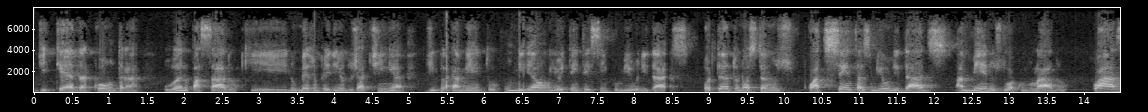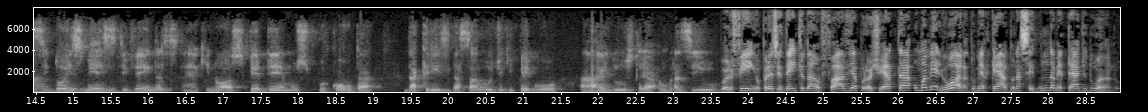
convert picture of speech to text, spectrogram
de queda contra o ano passado, que no mesmo período já tinha de emplacamento 1 milhão e 85 mil unidades. Portanto, nós estamos 400 mil unidades a menos do acumulado, quase dois meses de vendas é, que nós perdemos por conta da crise da saúde que pegou a indústria, o Brasil. Por fim, o presidente da Anfávia projeta uma melhora do mercado na segunda metade do ano.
